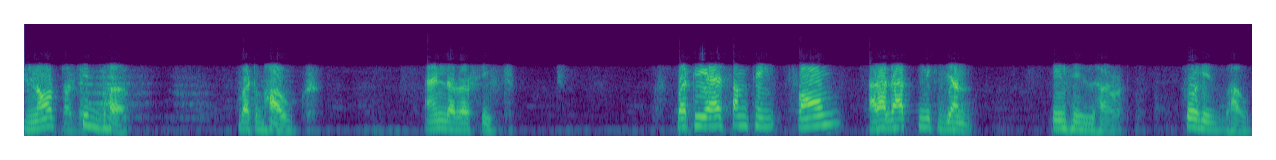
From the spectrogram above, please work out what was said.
not Siddha, but Bhauk and Rasit. But he has something from Ragatmik Jan in his heart. So he is Bhauk.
